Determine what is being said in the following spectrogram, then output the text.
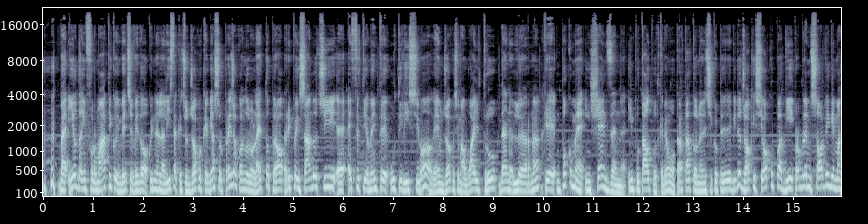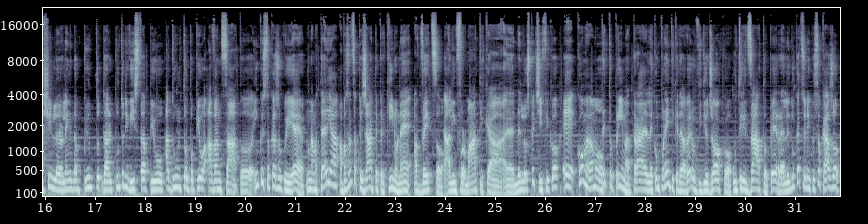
Beh, io da informatico invece vedo qui nella lista che c'è un gioco che mi ha sorpreso quando l'ho letto, però ripensandoci è effettivamente utilissimo, è un gioco che si chiama Wild True Then Learn, che un po' come in Shenzhen Input Output che abbiamo trattato nell'enciclopedia dei videogiochi si occupa di problem solving e machine learning dal punto, dal punto di vista più adulto, un po' più avanzato. In questo caso qui è una materia abbastanza pesante per chi non è avvezzo all'informatica eh, nello specifico e come avevamo detto prima tra le componenti che deve avere un videogioco utilizzato per l'educazione in questo caso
